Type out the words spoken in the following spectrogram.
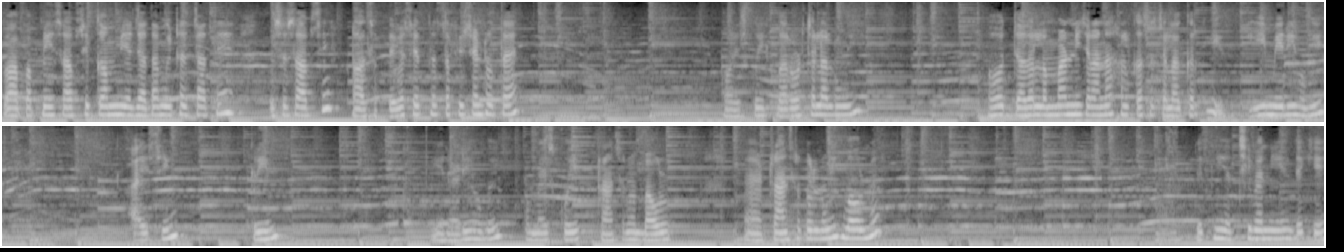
तो आप अपने हिसाब से कम या ज़्यादा मीठा चाहते हैं, उस हिसाब से डाल सकते हैं। वैसे इतना सफिशेंट होता है। और इसको एक बार और चला लूँगी। बहुत ज़्यादा लंबा नहीं चलाना, हल्का सा चला करके ये मेरी होगी आइसिंग क्रीम ये रेडी हो गई। और मैं इसको एक ट्रांसफ़र में बाउल ट्रांसफ़र कर लूँगी बाउल में। इतनी अच्छी बनी है, देखिए।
